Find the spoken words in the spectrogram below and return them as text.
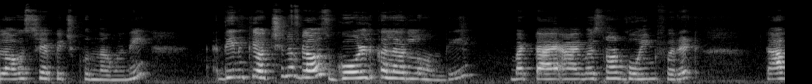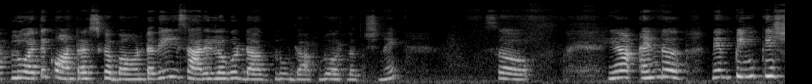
బ్లౌజ్ చేపించుకుందామని. దీనికి వచ్చిన బ్లౌజ్ గోల్డ్ కలర్లో ఉంది but I I was not going for it dark blue అయితే కాంట్రాస్ట్గా బాగుంటుంది. ఈ శారీలో కూడా డార్క్ బ్లూ డార్క్ బ్లూ అట్లా వచ్చినాయి. సో యా అండ్ నేను పింకిష్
